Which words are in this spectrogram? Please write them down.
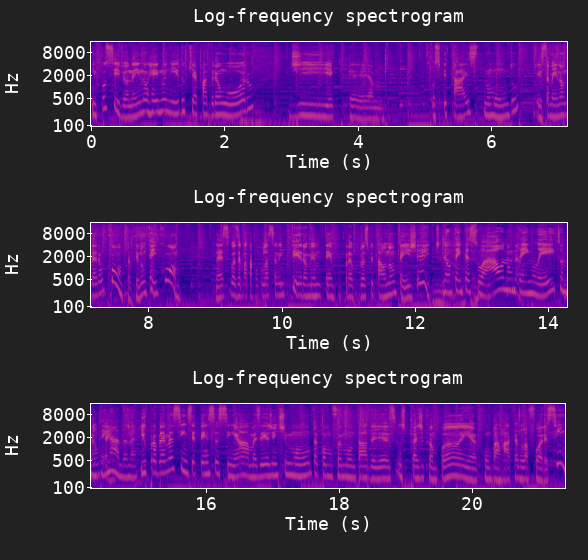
impossível. Nem no Reino Unido, que é padrão ouro de eh, hospitais no mundo, eles também não deram conta, porque não tem como. Né? Se você botar a população inteira ao mesmo tempo para o hospital, não tem jeito. Não, tem pessoal, não, tem leito, não, tem, nada, né? E o problema é assim, você pensa assim, ah, mas aí a gente monta como foi montado ali os hospitais de campanha, com barracas lá fora, sim.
